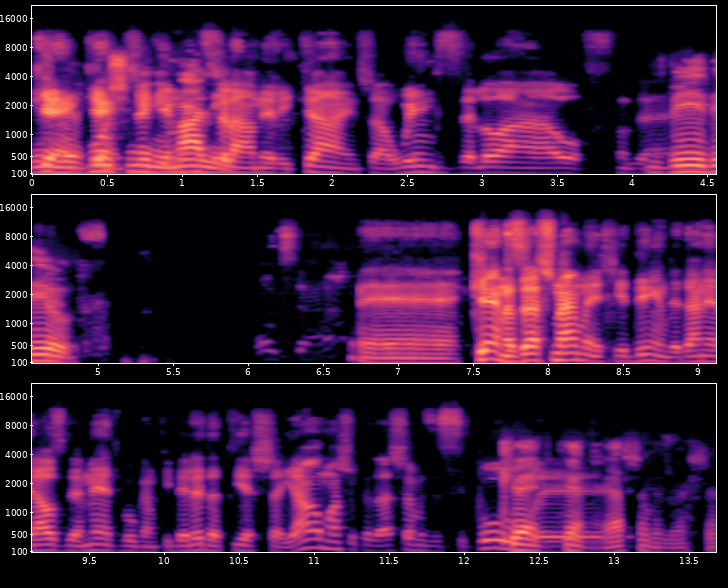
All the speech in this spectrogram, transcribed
עם כן, כן, לבוש צ'יקים מינימלי. של האמריקאים, שה wings זה לא העוף. זה- בדיוק. אה, כן, אז זה השניים היחידים, ודניאל האוס באמת, והוא גם קיבל לדעתי השעיה או משהו כזה, היה שם איזה סיפור. כן, אה, כן, היה שם איזה השם.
